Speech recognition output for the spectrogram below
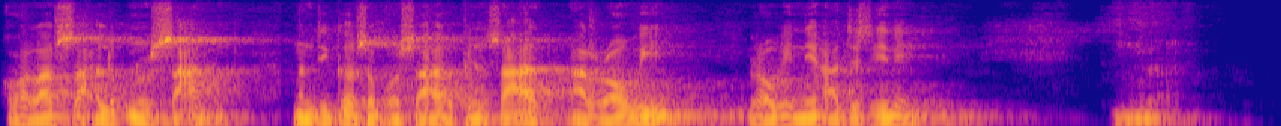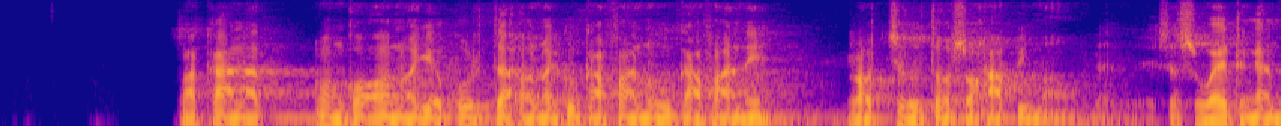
Kala Sahal bin Sa'ad. Ngendika sapa Sahal bin Sa'ad Ar-Rawi. Rawini hadis ini. Pakanat mongko ana ya burdah ana iku kafanu kafane rajul ta sahabi mau. Dan sesuai dengan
